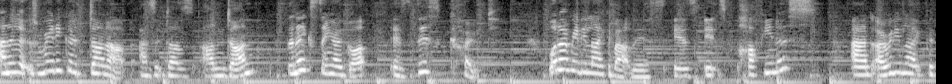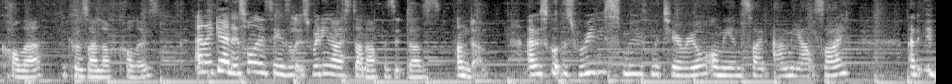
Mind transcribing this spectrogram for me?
And it looks really good done up as it does undone. The next thing I got is this coat. What I really like about this is its puffiness and I really like the collar because I love collars. And again, it's one of those things that looks really nice done up as it does undone. And it's got this really smooth material on the inside and the outside and it,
